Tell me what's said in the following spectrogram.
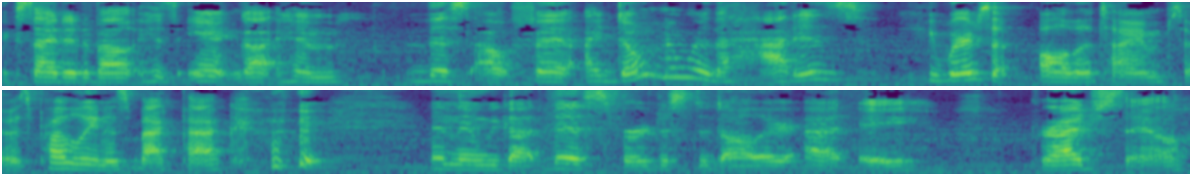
excited about. His aunt got him this outfit. I don't know where the hat is. He wears it all the time, so it's probably in his backpack. and then we got this for just a dollar at a garage sale.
